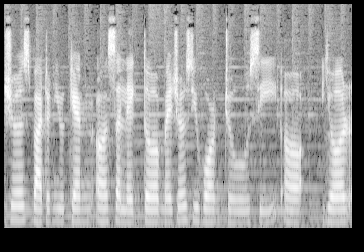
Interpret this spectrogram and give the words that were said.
Choose button you can uh, select the measures you want to see uh, here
